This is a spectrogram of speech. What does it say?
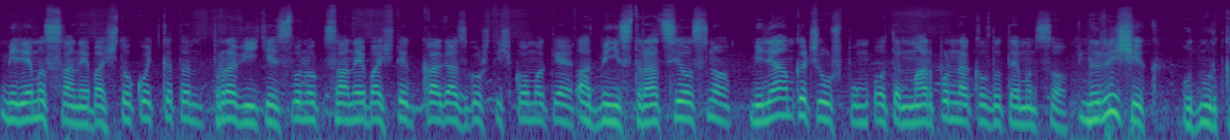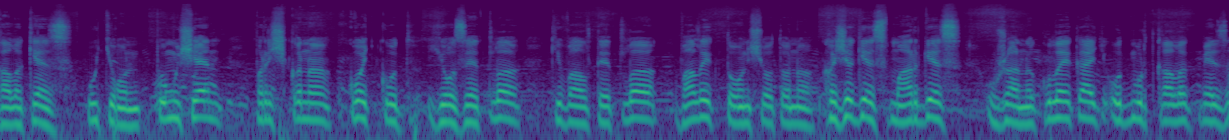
Милемыз сане башто котькатын правительствоно сане баште кагаз гоштиш комаке администрациосно милям кычы ушпум отын марпын накылды темын со. Нырышик удмурт калакез утен пумышен прышкына котькуд йозетлы кивалтетлы валек тон шотоно хыжыгес маргес ужаны кулайкать удмурткалык мез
